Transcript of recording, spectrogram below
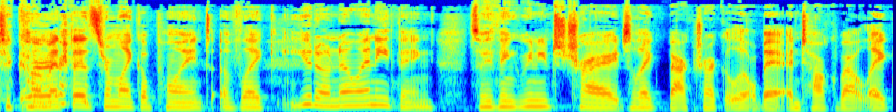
to come at this from like a point of like you don't know anything. So I think we need to try to like backtrack a little bit and talk about like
